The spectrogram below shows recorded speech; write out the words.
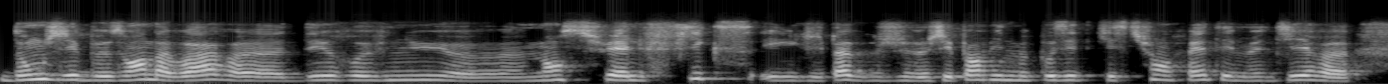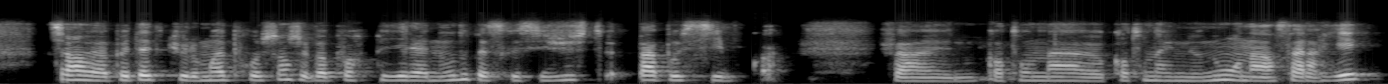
Donc j'ai besoin d'avoir euh, des revenus euh, mensuels fixes et j'ai pas, j'ai pas envie de me poser de questions en fait et me dire tiens, bah, peut-être que le mois prochain, je vais pas pouvoir payer la nounou parce que c'est juste pas possible quoi. Enfin, quand on a quand on a une nounou, on a un salarié.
